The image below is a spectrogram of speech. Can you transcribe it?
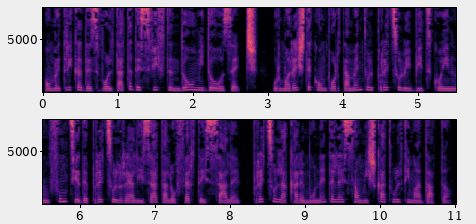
o metrică dezvoltată de Swift în 2020, urmărește comportamentul prețului Bitcoin în funcție de prețul realizat al ofertei sale, prețul la care monedele s-au mișcat ultima dată.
